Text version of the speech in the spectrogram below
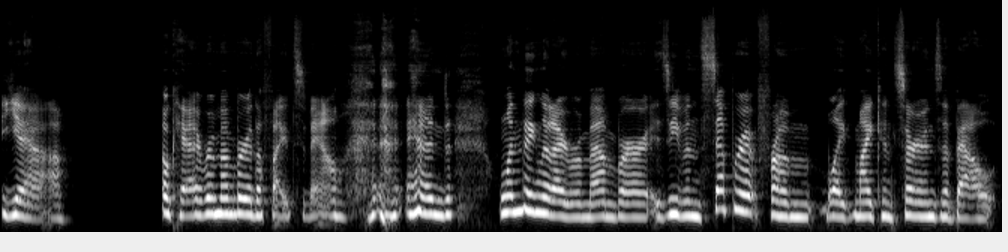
Yeah. Okay, I remember the fights now. and one thing that I remember is even separate from like my concerns about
